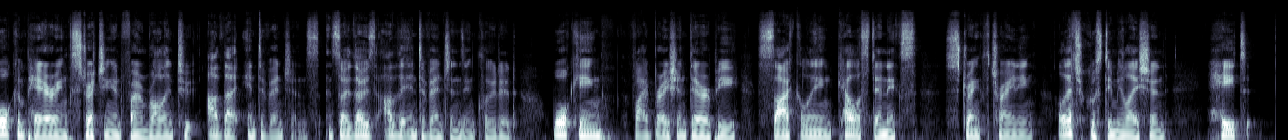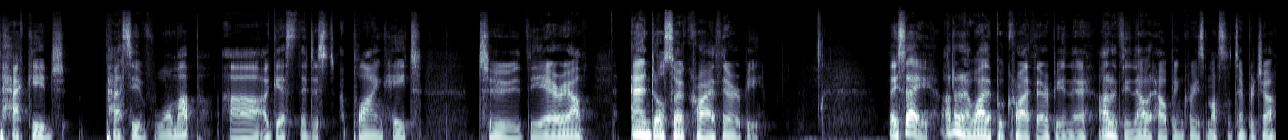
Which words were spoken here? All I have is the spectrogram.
or comparing stretching and foam rolling to other interventions. And so those other interventions included walking, vibration therapy, cycling, calisthenics, strength training, electrical stimulation, heat package passive warm up. Uh, I guess they're just applying heat to the area, and also cryotherapy. They say, I don't know why they put cryotherapy in there. I don't think that would help increase muscle temperature,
